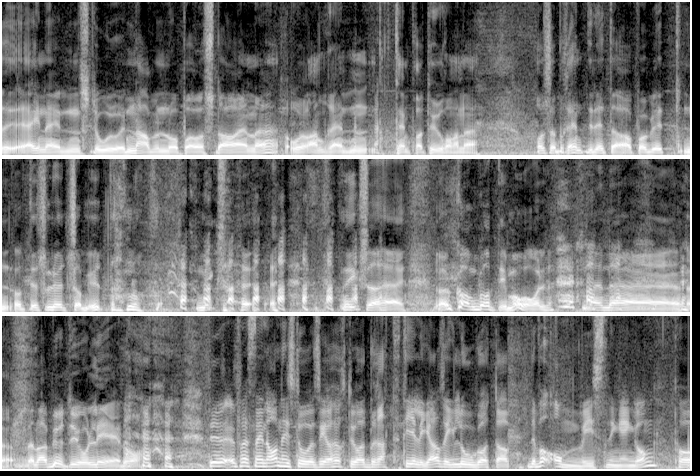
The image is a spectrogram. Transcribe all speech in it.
ene enden sto navnene på stedene, og andre enden temperaturene. Og så brente dette av på midten, og til slutt så begynte han å mikse, her. Han kom godt i mål, men, eh, men han begynte jo å le da. Du, forresten, En annen historie som jeg har hørt du har dratt tidligere, som jeg lo godt av. Det var omvisning en gang på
